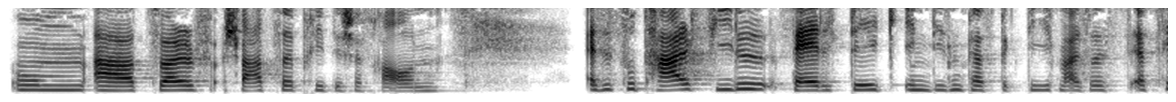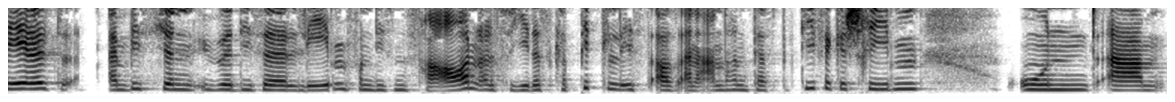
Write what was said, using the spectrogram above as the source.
um äh, zwölf schwarze britische Frauen es ist total vielfältig in diesen Perspektiven. Also es erzählt ein bisschen über diese Leben von diesen Frauen. Also jedes Kapitel ist aus einer anderen Perspektive geschrieben und ähm,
